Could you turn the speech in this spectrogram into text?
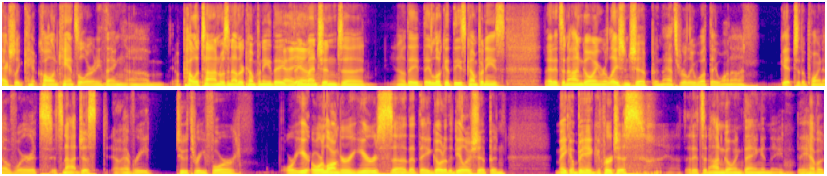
actually call and cancel or anything. Um, you know, Peloton was another company they, yeah, they yeah. mentioned. Uh, you know, they they look at these companies that it's an ongoing relationship, and that's really what they want to get to the point of where it's it's not just you know, every two, three, four, or year or longer years uh, that they go to the dealership and make a big purchase that it's an ongoing thing and they, they have a,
